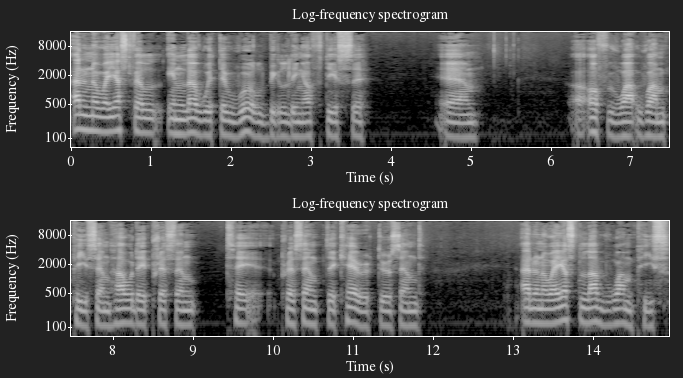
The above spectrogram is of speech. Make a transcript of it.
I don't know, I just fell in love with the world building of this uh, um, of One Piece and how they present present the characters and I don't know, I just love One Piece.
